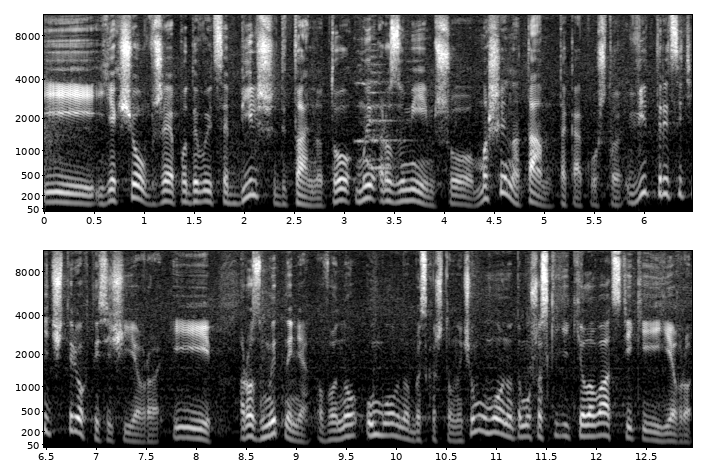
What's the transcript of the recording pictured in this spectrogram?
І якщо вже подивитися більш детально, то ми розуміємо, що машина там така коштує від 34 тисяч євро, і розмитнення воно умовно безкоштовне. Чому умовно? Тому що скільки кіловат, стільки і євро.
